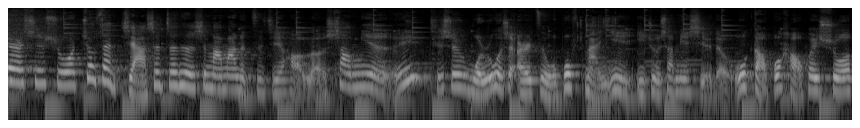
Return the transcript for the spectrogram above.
二是说，就算假设真的是妈妈的字迹好了，上面哎，其实我如果是儿子，我不满意遗嘱上面写的，我搞不好会说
